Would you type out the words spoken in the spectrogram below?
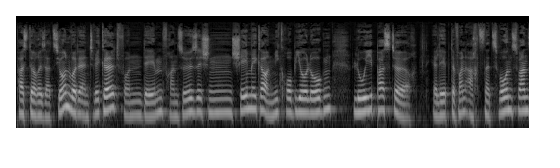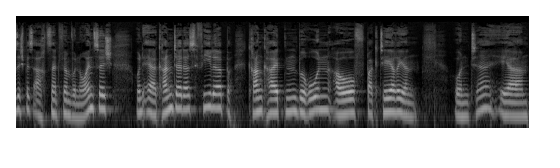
Pasteurisation wurde entwickelt von dem französischen Chemiker und Mikrobiologen Louis Pasteur. Er lebte von 1822 bis 1895 und er erkannte, dass viele Krankheiten beruhen auf Bakterien. Und äh, er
